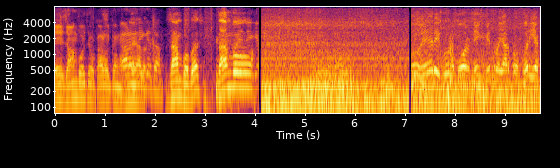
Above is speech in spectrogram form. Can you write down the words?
એ જાંબો છો કાળો છો કાળો નહીં કહેતો જાંબો બસ જાંબો મોર્નિંગ મિત્રો. યાર, તો ફરી એક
